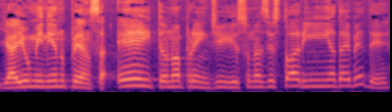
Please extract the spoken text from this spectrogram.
E aí o menino pensa: eita, eu não aprendi isso nas historinhas da EBD.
